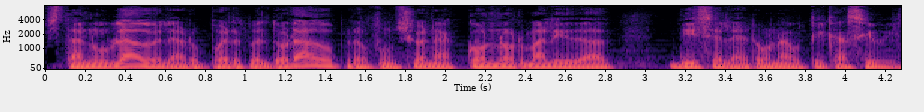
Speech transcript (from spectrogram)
Está nublado el aeropuerto El Dorado, pero funciona con normalidad, dice la Aeronáutica Civil.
